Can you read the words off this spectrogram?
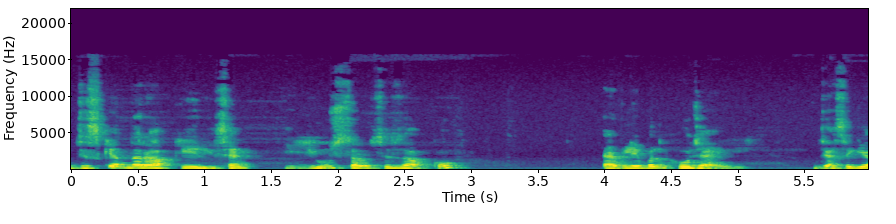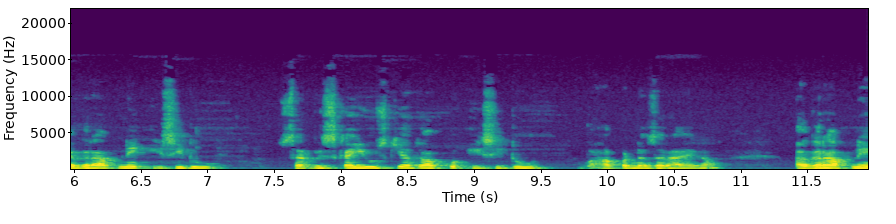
जिसके अंदर आपकी रिसेंट यूज़ सर्विसेज़ आपको अवेलेबल हो जाएँगी। जैसे कि अगर आपने ई सी टू सर्विस का यूज़ किया तो आपको ई सी टू वहाँ पर नज़र आएगा। अगर आपने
